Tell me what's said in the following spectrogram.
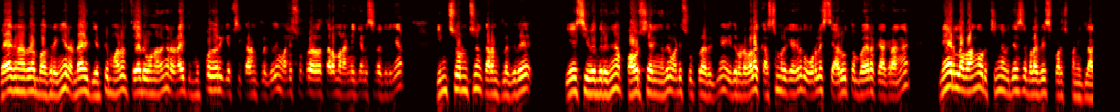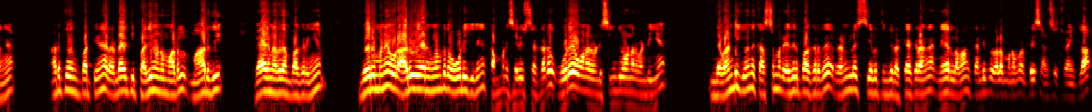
வேகனார் தான் பார்க்குறீங்க ரெண்டாயிரத்தி எட்டு மாடல் தேர்ட் ஓனருங்க ரெண்டாயிரத்தி முப்பது வரைக்கும் எஃப்சி கரண்ட் இருக்குது. வண்டி சூப்பராக தரமாக ரன்னிங் கண்டிஷன் இருக்குதுங்க. இன்சூரன்ஸும் கரண்ட் இருக்குது. ஏசி வந்துருங்க பவர் ஷேரிங் வந்து வண்டி சூப்பராக இருக்குங்க இதோட விலை கஸ்டமர் கேட்குறது ஒரு லட்சத்தி அறுபத்தொம்பதாயிரம் கேட்குறாங்க நேரில் வாங்க ஒரு சின்ன வித்தியாச விலை பேசி குறைச்சி பண்ணிக்கலாங்க. அடுத்து வந்து பார்த்தீங்கன்னா ரெண்டாயிரத்தி பதினொன்று மாடல் மாருதி வேகனர் தான் பார்க்குறீங்க வெறுமனே ஒரு அறுபதாயிரம் கிலோமீட்டர் ஓடிக்குதுங்க. கம்பெனி சர்வீஸ் ரெக்கார்டு ஒரே ஓனர் வண்டி சிங்கிள் ஓனர் வண்டிங்க. இந்த வண்டிக்கு வந்து கஸ்டமர் எதிர்பார்க்கறது ரெண்டு லட்சத்தி எழுபத்தஞ்சு ரூபா கேட்குறாங்க நேரில் வாங்க கண்டிப்பாக விலை முன்னப்ப பேசி அனுசரிச்சு வாங்கிக்கலாம்.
